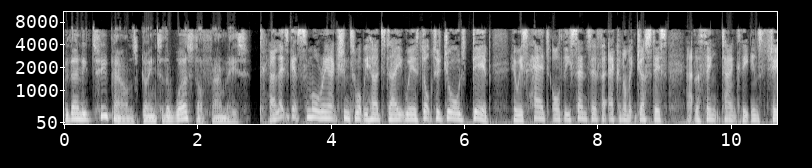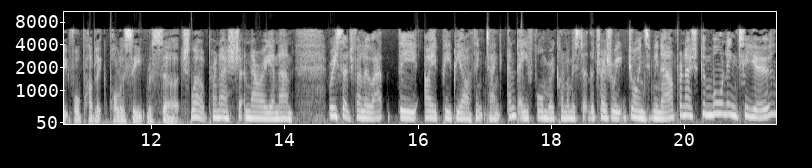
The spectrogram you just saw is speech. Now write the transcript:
with only £2 going to the worst off families. Uh, let's get some more reaction to what we heard today with Dr. George Dibb, who is head of the Centre for Economic Justice at the think tank, the Institute for Public Policy Research. Well, Pranesh Narayanan, research fellow at the IPPR think tank and a former economist at the Treasury, joins me now. Pranesh, good morning to you.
